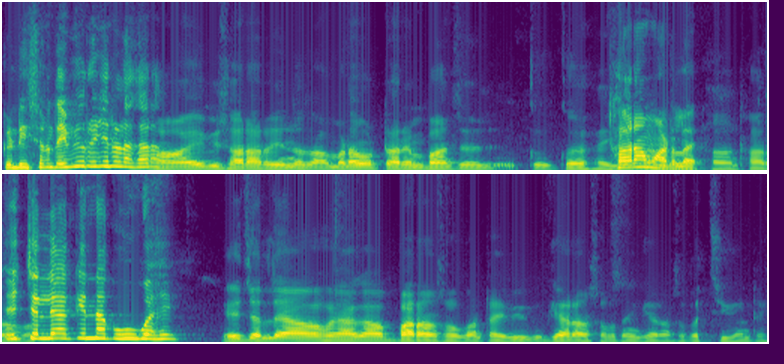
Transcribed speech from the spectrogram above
ਕੰਡੀਸ਼ਨ ਤੇ ਇਹ ਵੀ ਓਰੀਜਨਲ ਹੈ ਸਾਰਾ? ਹਾਂ ਇਹ ਵੀ ਸਾਰਾ ਰੀਜਨਲ ਆ। ਮੜਾ ਮੋਟਾ ਰਿੰਬਾਂ ਚ ਹੈਗੀ 18 ਮਾਡਲ ਹੈ ਹਾਂ 18 ਇਹ ਚੱਲਿਆ ਕਿੰਨਾ ਕੁ ਹੋਊਗਾ ਇਹ? ਇਹ ਚੱਲਿਆ ਹੋਇਆਗਾ 1200 ਘੰਟਾ ਵੀ 1100 ਪਤਾ ਨਹੀਂ 1125 ਘੰਟੇ।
